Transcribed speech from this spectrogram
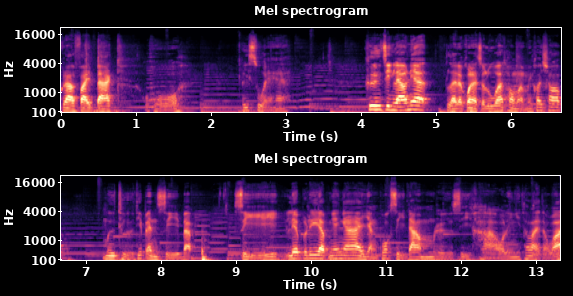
Graphite Black อ้โห เฮ้ยสวยฮะ คือจริงๆแล้วเนี่ยหลายๆคนอาจจะรู้ว่าทอมอะไม่ค่อยชอบมือถือที่เป็นสีแบบสีเรียบๆง่าย ๆ อย่างพวกสีดำหรือสีขาวอะไรอย่างนี้เท่าไหร่แต่ว่า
